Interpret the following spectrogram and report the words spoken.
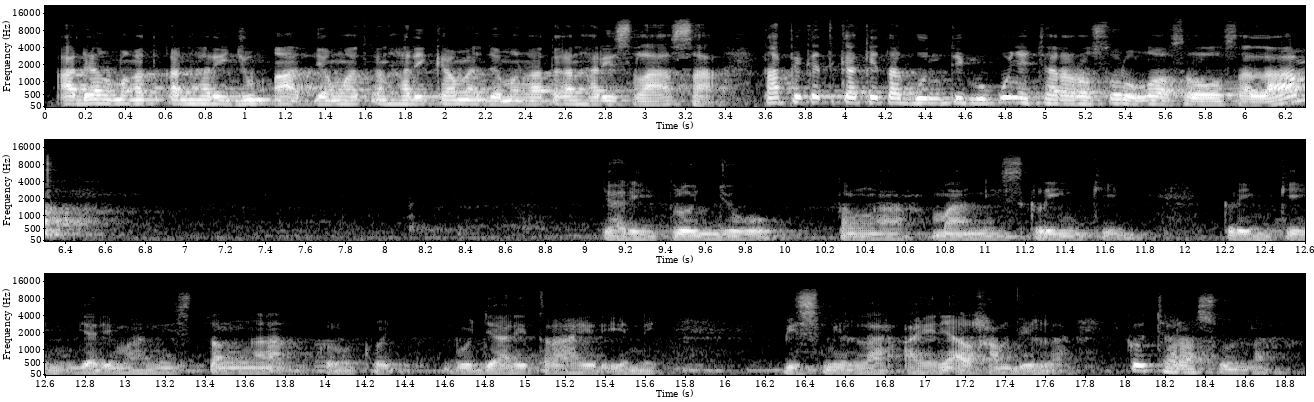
Ada yang mengatakan hari Jumat, yang mengatakan hari Kamis, yang mengatakan hari Selasa. Tapi ketika kita gunting kukunya cara Rasulullah SAW, jari telunjuk, tengah, manis, kelingking, kelingking, jari manis, tengah, bu jari terakhir ini. Bismillah, akhirnya Alhamdulillah. Ikut cara sunnah.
